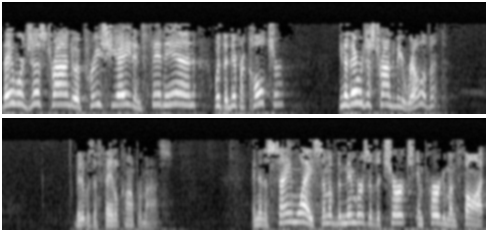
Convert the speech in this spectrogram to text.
They were just trying to appreciate and fit in with a different culture. You know, they were just trying to be relevant. But it was a fatal compromise. And in the same way, some of the members of the church in Pergamum thought,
